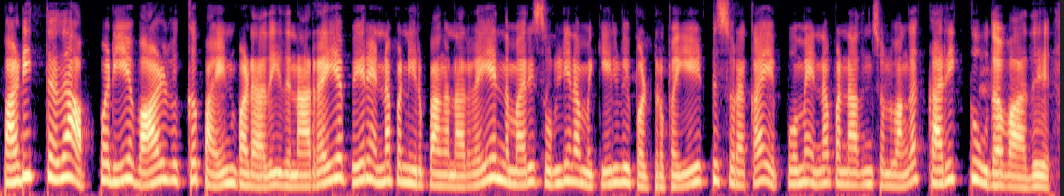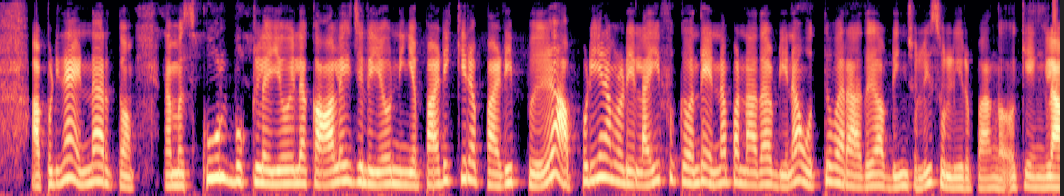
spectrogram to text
படித்தது அப்படியே வாழ்வுக்கு பயன்படாது." இது நிறைய பேர் என்ன பண்ணியிருப்பாங்க? நிறைய இந்த மாதிரி சொல்லி நம்ம கேள்விப்பட்டிருப்போம். ஏட்டு சுரக்காய் எப்பவுமே என்ன பண்ணாதுன்னு சொல்லுவாங்க? கறிக்கு உதவாது. அப்படின்னா என்ன அர்த்தம்? நம்ம ஸ்கூல் புக்லயோ, இல்ல காலேஜ்லயோ நீங்க படிக்கிற படிப்பு அப்படியே நம்மளுடைய லைஃப்க்கு வந்து என்ன பண்ணாது அப்படின்னா, ஒத்து வராது அப்படின்னு சொல்லி சொல்லியிருப்பாங்க. ஓகேங்களா?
